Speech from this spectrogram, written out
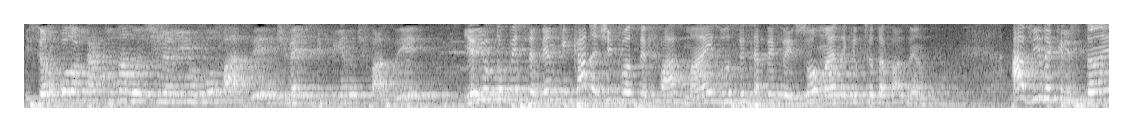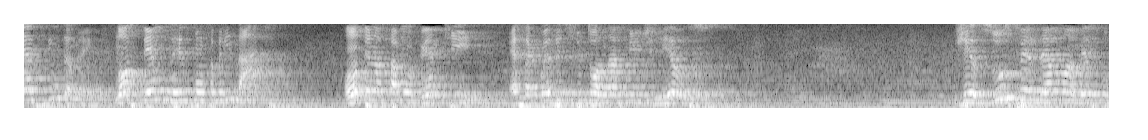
E se eu não colocar tudo na rotina ali, não for fazer, não tiver disciplina de fazer, e aí eu estou percebendo que cada dia que você faz mais, você se aperfeiçoa mais naquilo que você está fazendo. A vida cristã é assim também. Nós temos responsabilidades. Ontem nós estávamos vendo que essa coisa de se tornar filho de Deus, Jesus fez ela uma vez por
